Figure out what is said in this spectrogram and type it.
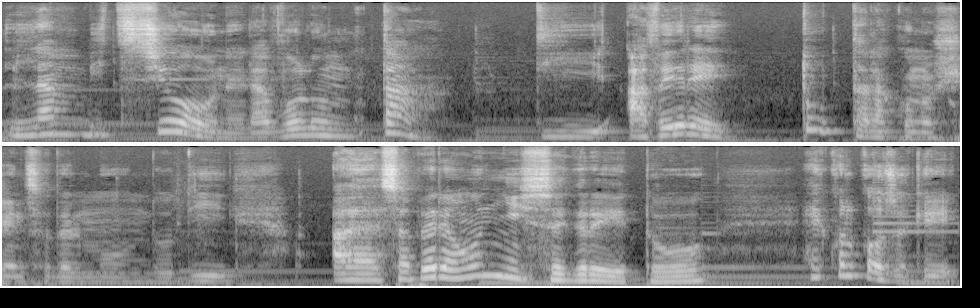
l'ambizione, la volontà di avere tutta la conoscenza del mondo, di eh, sapere ogni segreto, è qualcosa che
